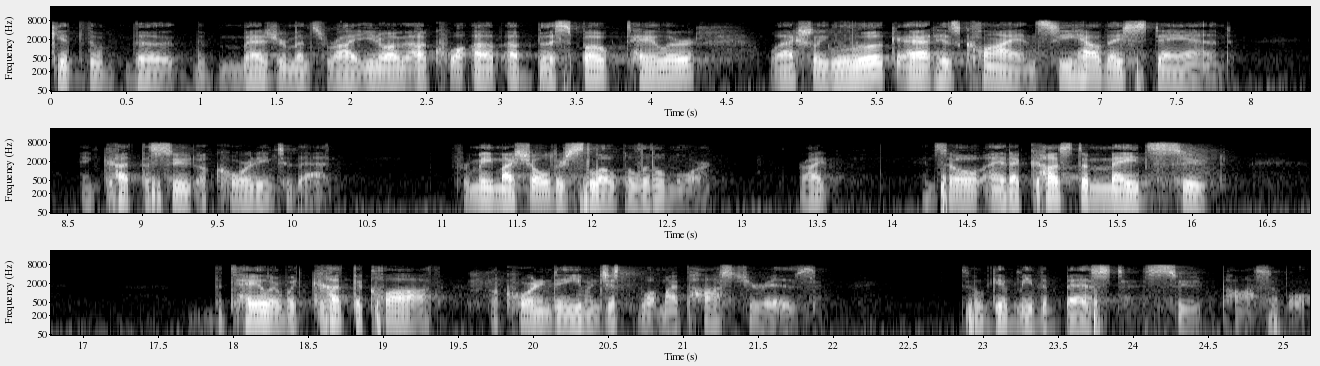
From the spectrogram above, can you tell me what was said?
get the, the, the measurements right. You know, a, a, a bespoke tailor will actually look at his client and see how they stand and cut the suit according to that. For me, my shoulders slope a little more, right? And so, in a custom made suit, the tailor would cut the cloth according to even just what my posture is to give me the best suit possible.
